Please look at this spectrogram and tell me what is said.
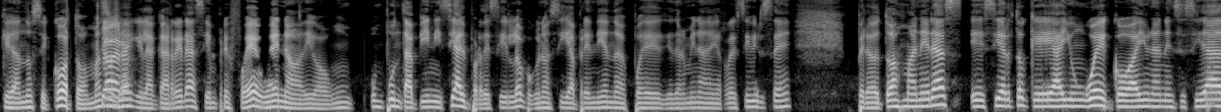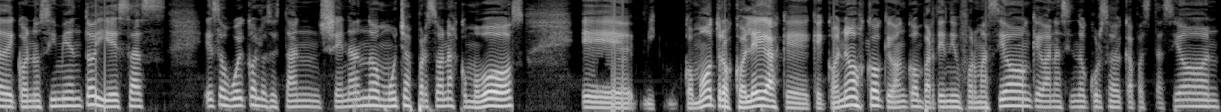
quedándose corto. Más allá de que la carrera siempre fue, bueno, digo, un, un puntapié inicial, por decirlo, porque uno sigue aprendiendo después de que termina de recibirse. Pero de todas maneras, es cierto que hay un hueco, hay una necesidad de conocimiento y esas, esos huecos los están llenando muchas personas como vos, eh, y como otros colegas que, que conozco, que van compartiendo información, que van haciendo cursos de capacitación.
